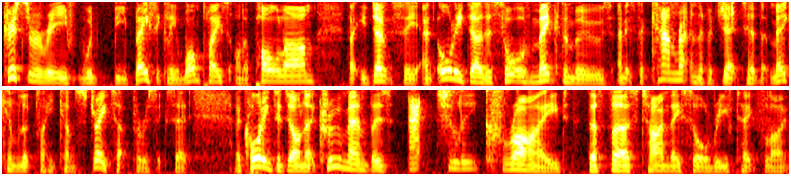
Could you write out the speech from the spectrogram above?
Christopher Reeve would be basically in one place on a pole arm that you don't see, and all he does is sort of make the moves, and it's the camera and the projector that make him look like he comes straight up, Perisic said. According to Donner, crew members actually cried the first time they saw Reeve take flight.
